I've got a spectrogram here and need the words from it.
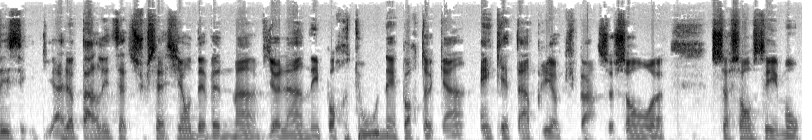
elle a parlé de cette succession d'événements violents n'importe où, n'importe quand, inquiétants, préoccupants. Ce sont, euh, ce sont ces mots.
